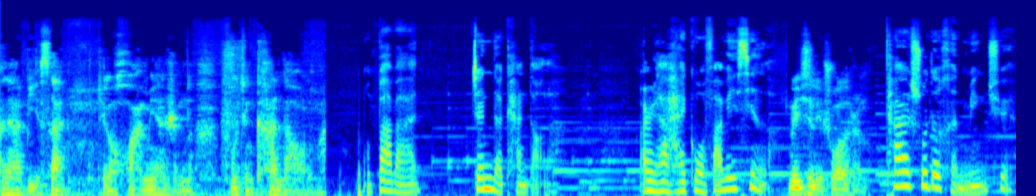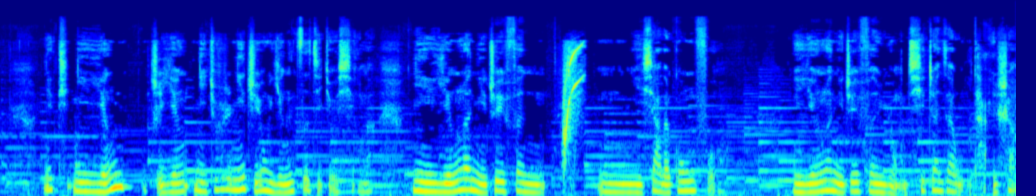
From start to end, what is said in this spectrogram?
参加比赛这个画面什么的，父亲看到了吗？我爸爸真的看到了，而且他还给我发微信了。微信里说了什么？他说的很明确，你你赢只赢你就是你只用赢自己就行了，你赢了你这份，嗯，你下的功夫，你赢了你这份勇气站在舞台上。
